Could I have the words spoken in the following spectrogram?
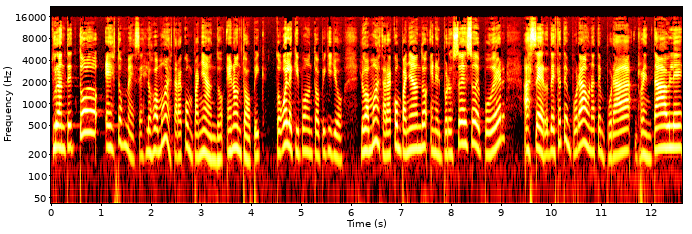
Durante todos estos meses los vamos a estar acompañando en On Topic, todo el equipo de On Topic y yo, los vamos a estar acompañando en el proceso de poder hacer de esta temporada una temporada rentable,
